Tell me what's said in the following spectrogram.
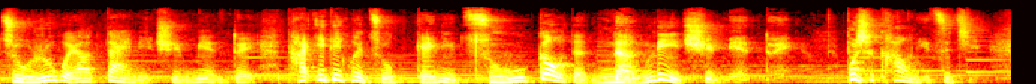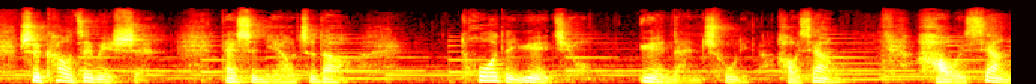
主如果要带你去面对，他一定会足给你足够的能力去面对，不是靠你自己，是靠这位神。但是你要知道，拖得越久越难处理，好像好像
